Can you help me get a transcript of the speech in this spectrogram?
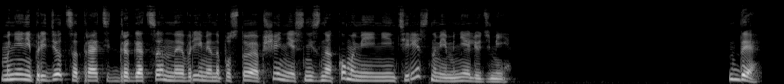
мне не придется тратить драгоценное время на пустое общение с незнакомыми и неинтересными мне людьми. Д.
